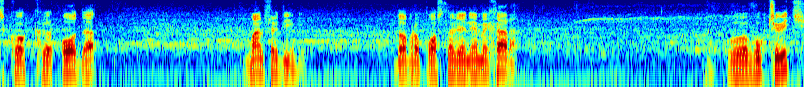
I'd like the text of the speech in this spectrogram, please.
skok Oda. Manfredini. Dobro postavljen je Mehara. Vukčević.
